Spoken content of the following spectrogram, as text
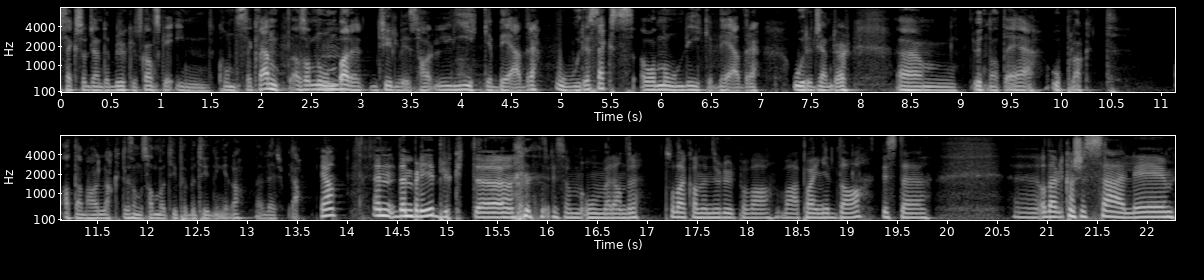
sex og gender brukes ganske inkonsekvent. Altså Noen Mm. bare tydeligvis har like bedre ordet sex, og noen liker bedre ordet gender. Um, uten at det er opplagt at de har lagt liksom samme type betydninger. da. Eller, ja. Den, den blir brukt uh, liksom om hverandre, så da kan en jo lure på hva, hva er poenget da. Hvis det, uh, og det er vel kanskje særlig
